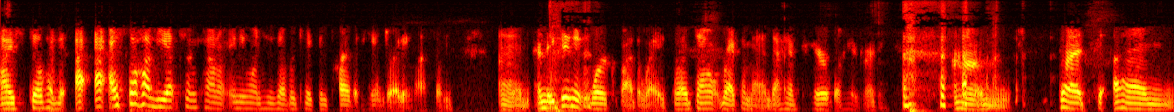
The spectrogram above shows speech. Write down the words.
I still have I, I still have yet to encounter anyone who's ever taken private handwriting lessons. Um, and they didn't work, by the way, so I don't recommend. I have terrible handwriting. Um, but um,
